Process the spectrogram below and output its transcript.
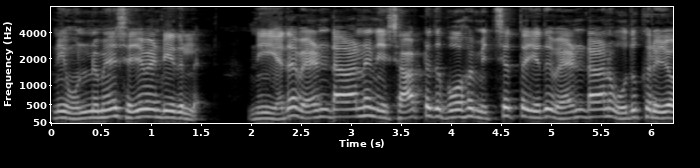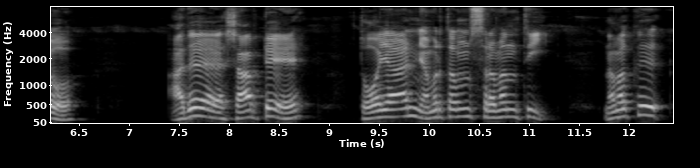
நீ ஒன்றுமே செய்ய வேண்டியதில்லை நீ எதை வேண்டான்னு நீ சாப்பிட்டது போக மிச்சத்தை எது வேண்டான்னு ஒதுக்குறையோ அதை சாப்பிட்டே தோயான் அமிர்தம் சிரவந்தி. நமக்கு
